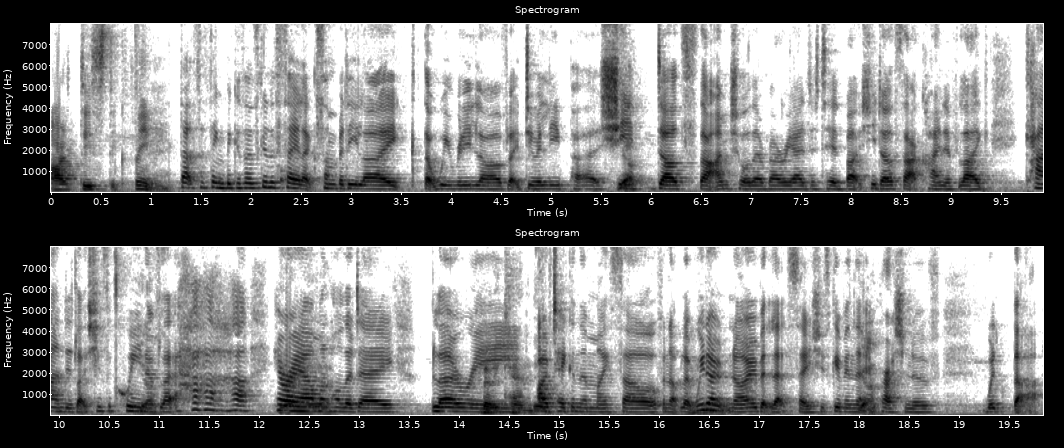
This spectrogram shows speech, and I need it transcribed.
artistic thing. That's the thing because I was going to say like somebody like that we really love like Dua Lipa she Yeah. does that I'm sure they're very edited but she does that kind of like candid like she's the queen Yeah. of like ha ha ha here Yeah, I am on holiday blurry. I've taken them myself and up like we mm-hmm. don't know but let's say she's giving that impression of with that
